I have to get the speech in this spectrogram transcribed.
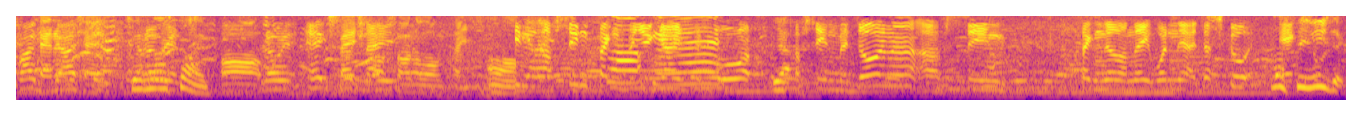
Fantastic. Did you have a nice time? Oh, Brilliant. Excellent best night. shots on a long time. Oh, I've seen things with you guys before. Yeah. I've seen Madonna. I've seen thing the other night, one night at disco. Lost in Excellent. music.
